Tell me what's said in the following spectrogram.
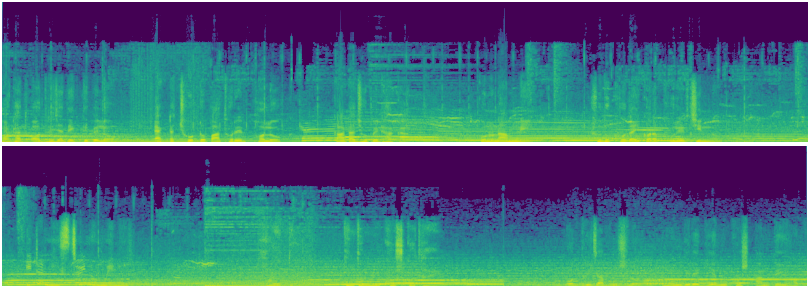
হঠাৎ অদ্রিজা দেখতে পেল একটা ছোট পাথরের ফলক কাঁটা ঝোপে ঢাকা। কোনো নাম নেই শুধু খোদাই করা ফুলের চিহ্ন। এটা নিশ্চয়ই নমেনি। হয়তো কিন্তু মুখোশ কোথায়? অদ্রিজা বুঝল মন্দিরে গিয়ে মুখোশ আনতেই হবে।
